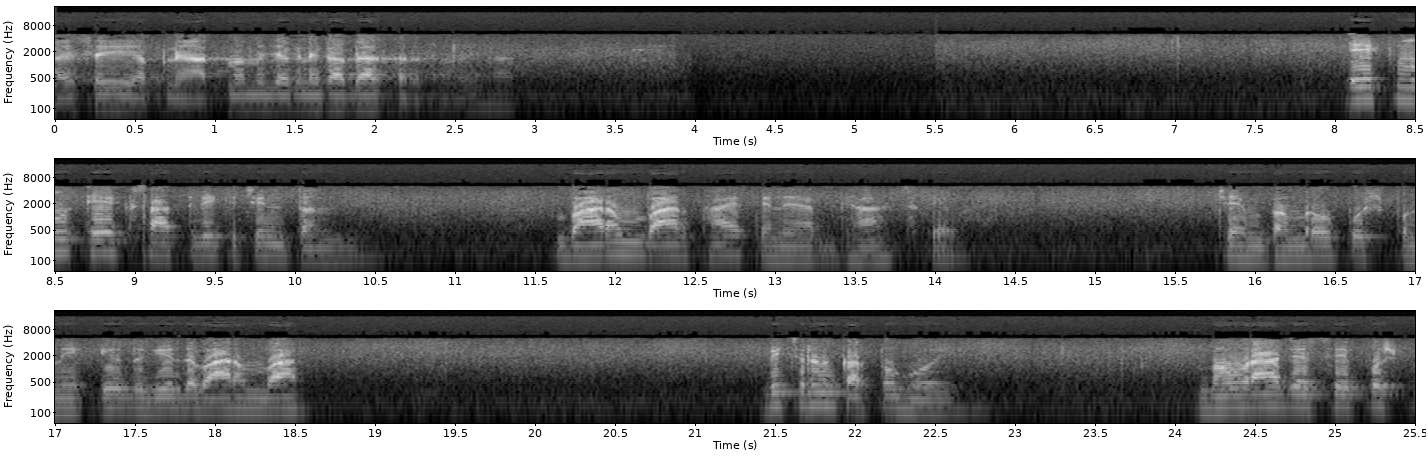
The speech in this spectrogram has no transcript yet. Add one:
ऐसे ही अपने आत्मा में जगने का अभ्यास करता है એકનું એક સાત્વિક ચિંતન વારંવાર થાય તેને અભ્યાસ કહેવાય જેમ ભમરો પુષ્પની ઇર્દ ગિર્દ વારંવાર विचरण करते हुए भंवरा जैसे पुष्प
